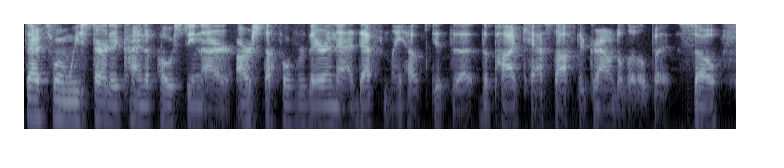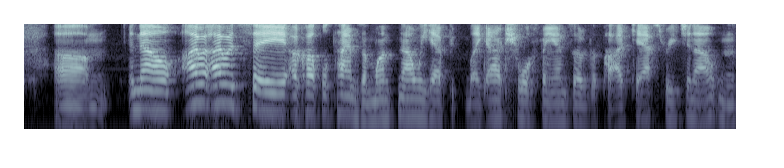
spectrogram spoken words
that's when we started kind of posting our, our stuff over there, and that definitely helped get the, the podcast off the ground a little bit. So, um, now I, I would say a couple times a month now we have like actual fans of the podcast reaching out and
